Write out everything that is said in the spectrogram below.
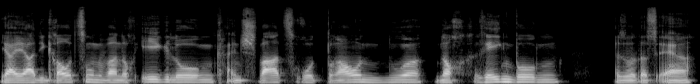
Ja, ja, die Grauzone war noch eh gelogen, kein Schwarz, Rot, Braun, nur noch Regenbogen. Also, dass er,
